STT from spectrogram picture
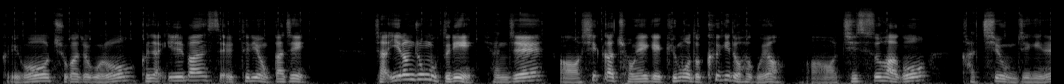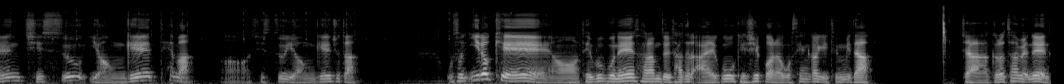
그리고 추가적으로 그냥 일반 셀트리온까지. 자 이런 종목들이 현재 어, 시가총액의 규모도 크기도 하고요. 어, 지수하고 같이 움직이는 지수 연계 테마 어, 지수 연계주다. 우선 이렇게 어, 대부분의 사람들 다들 알고 계실 거라고 생각이 듭니다. 자 그렇다면은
